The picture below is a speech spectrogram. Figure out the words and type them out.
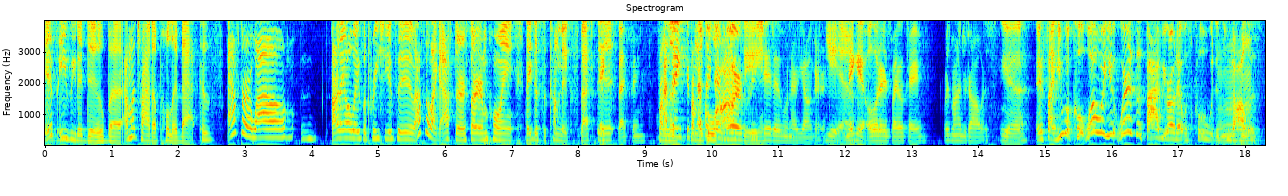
It's easy to do, but I'm gonna try to pull it back because after a while, are they always appreciative? I feel like after a certain point, they just come to expect it. Expecting. From I the- think from I the think cool they're more auntie. appreciative when they're younger. Yeah. When they get older, it's like, okay, where's my hundred dollars? Yeah, it's like you were cool. What were you? Where's the five year old that was cool with the two mm-hmm. dollars?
